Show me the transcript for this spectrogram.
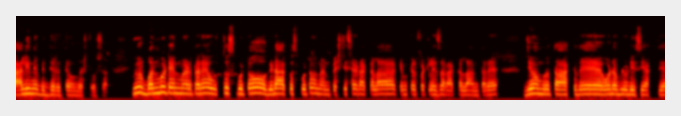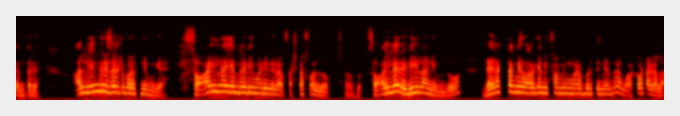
ಖಾಲಿನೇ ಬಿದ್ದಿರುತ್ತೆ ಒಂದಷ್ಟು ವರ್ಷ. ಇವ್ರು ಬಂದ್ಬಿಟ್ಟು ಏನು ಮಾಡ್ತಾರೆ ಉತ್ತಿಸ್ಬಿಟ್ಟು ಗಿಡ ಹಾಕಿಸ್ಬಿಟ್ಟು ನಾನು ಪೆಸ್ಟಿಸೈಡ್ ಹಾಕಲ್ಲ ಕೆಮಿಕಲ್ ಫರ್ಟಿಲೈಸರ್ ಹಾಕಲ್ಲ ಅಂತಾರೆ ಜೀವಾಮೃತ ಹಾಕದೆ ಓ ಡಬ್ಲ್ಯೂ ಡಿ ಸಿ ಹಾಕ್ತೆ ಅಂತಾರೆ. ಅಲ್ಲಿ ಹೆಂಗ್ ರಿಸಲ್ಟ್ ಬರುತ್ತೆ ನಿಮ್ಗೆ? ಸಾಯಿಲ್ನ ಏನ್ ರೆಡಿ ಮಾಡಿದೀರಾ first of all soil ready ಇಲ್ಲ ನಿಮ್ದು. ಡೈರೆಕ್ಟ್ ಆಗಿ ನೀವು ಆರ್ಗ್ಯಾನಿಕ್ ಫಾರ್ಮಿಂಗ್ ಮಾಡ್ಬಿಡ್ತೀನಿ ಅಂದ್ರೆ ವರ್ಕೌಟ್ ಆಗಲ್ಲ.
